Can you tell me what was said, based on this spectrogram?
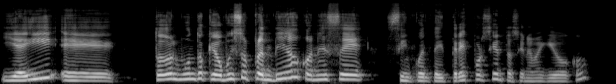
Y ahí eh, todo el mundo quedó muy sorprendido con ese 53%, si no me equivoco,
